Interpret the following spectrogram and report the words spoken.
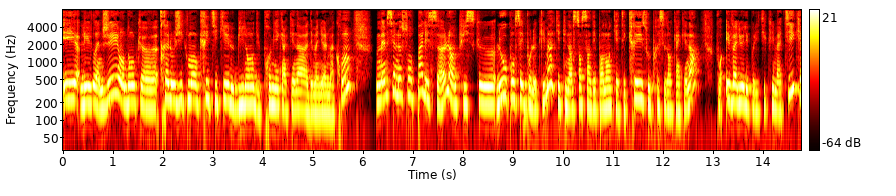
et les ONG ont donc euh, très logiquement critiqué le bilan du premier quinquennat d'Emmanuel Macron. Même si elles ne sont pas les seules, hein, puisque le Haut Conseil pour le climat, qui est une instance indépendante qui a été créée sous le précédent quinquennat pour évaluer les politiques climatiques,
